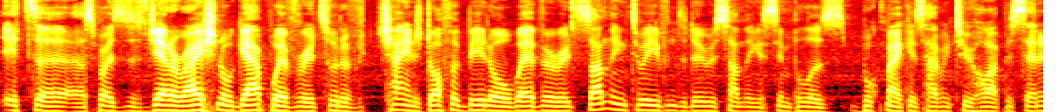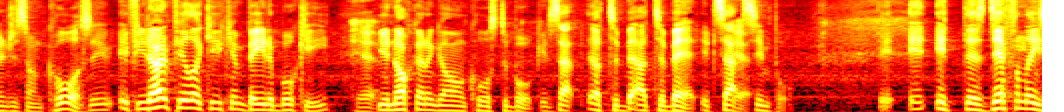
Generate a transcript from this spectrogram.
it's a, I suppose it's a generational gap, whether it's sort of changed off a bit, or whether it's something to even to do with something as simple as bookmakers having too high percentages on course. If you don't feel like you can beat a bookie, Yeah. you're not going to go on course to book. It's that up to, to bet. It's that Yeah. simple. It, it, it there's definitely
